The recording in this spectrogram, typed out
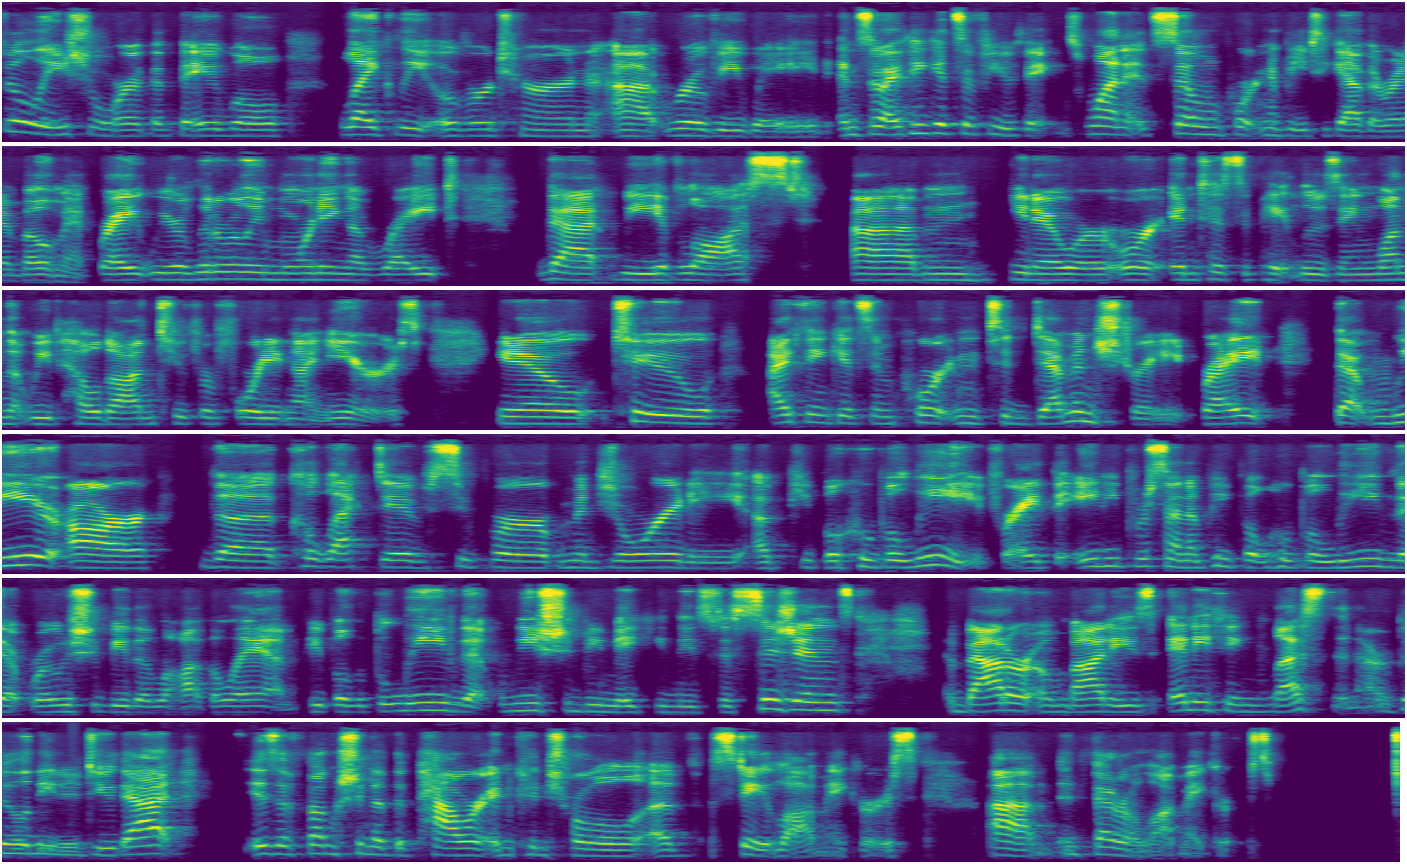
fully sure that they will likely overturn uh, Roe v. Wade. And so I think it's a few things. One, it's so important to be together in a moment, right? We are literally mourning a right that we have lost um, you know, or, or anticipate losing, one that we've held on to for 49 years. You know, two, I think it's important to demonstrate, right, that we are the collective super majority of people who believe, right, the 80% of people who believe that Roe should be the law of the land, people that believe that we should be making these decisions about our own bodies. Anything less than our ability to do that is a function of the power and control of state lawmakers um, and federal lawmakers.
